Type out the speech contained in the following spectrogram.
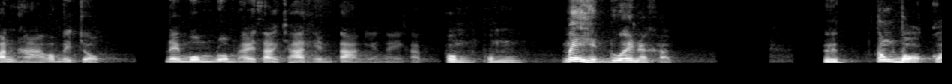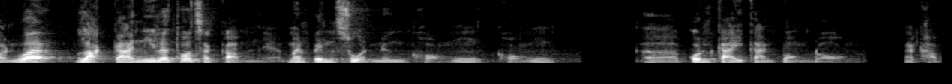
ปัญหาก็ไม่จบ ในมุมรวมไทยสร้างชาติเห็นต่างยังไงครับ ผมผมไม่เห็นด้วยนะครับ คือต้องบอกก่อนว่าหลักการนิรโทษกรรมเนี่ยมันเป็นส่วนหนึ่งของของออกลไกการปองดองนะครับ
